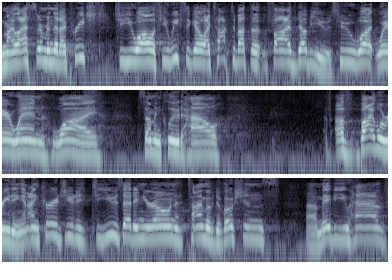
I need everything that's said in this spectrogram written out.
In my last sermon that I preached to you all a few weeks ago, I talked about the five W's who, what, where, when, why. Some include how of Bible reading. And I encourage you to, to use that in your own time of devotions. Uh, maybe you have.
